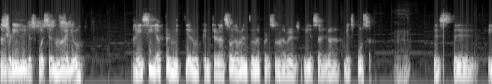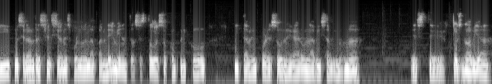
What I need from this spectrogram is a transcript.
abril y después en mayo, ahí sí ya permitieron que entrara solamente una persona a ver, y esa era mi esposa. Este, y pues eran restricciones por lo de la pandemia, entonces todo eso complicó y también por eso negaron la visa a mi mamá. Este, pues no había,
